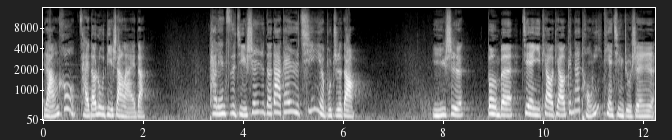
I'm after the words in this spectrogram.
然后才到陆地上来的。他连自己生日的大概日期也不知道。于是，蹦蹦建议跳跳跟他同一天庆祝生日。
